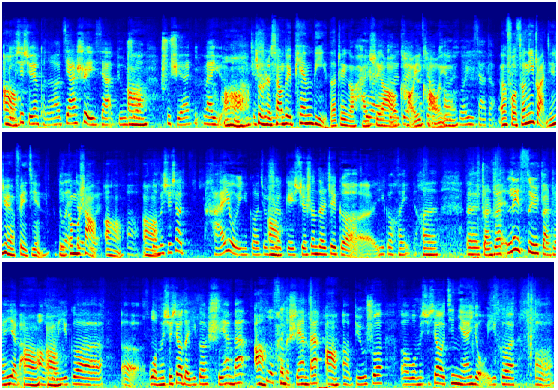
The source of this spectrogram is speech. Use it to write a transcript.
啊有些学院可能要加试一下，比如说啊数学、外语啊，这就是相对对偏理的这个还是要考一考，因考核一下的。呃，否则你转进去也费劲，你对跟不上啊嗯啊。我们学校还有一个就是啊。给学生的这个一个很很，呃，转专类似于转专业吧啊啊有一个呃我们学校的一个实验班，啊特色的实验班啊。啊比如说呃我们学校今年有一个呃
